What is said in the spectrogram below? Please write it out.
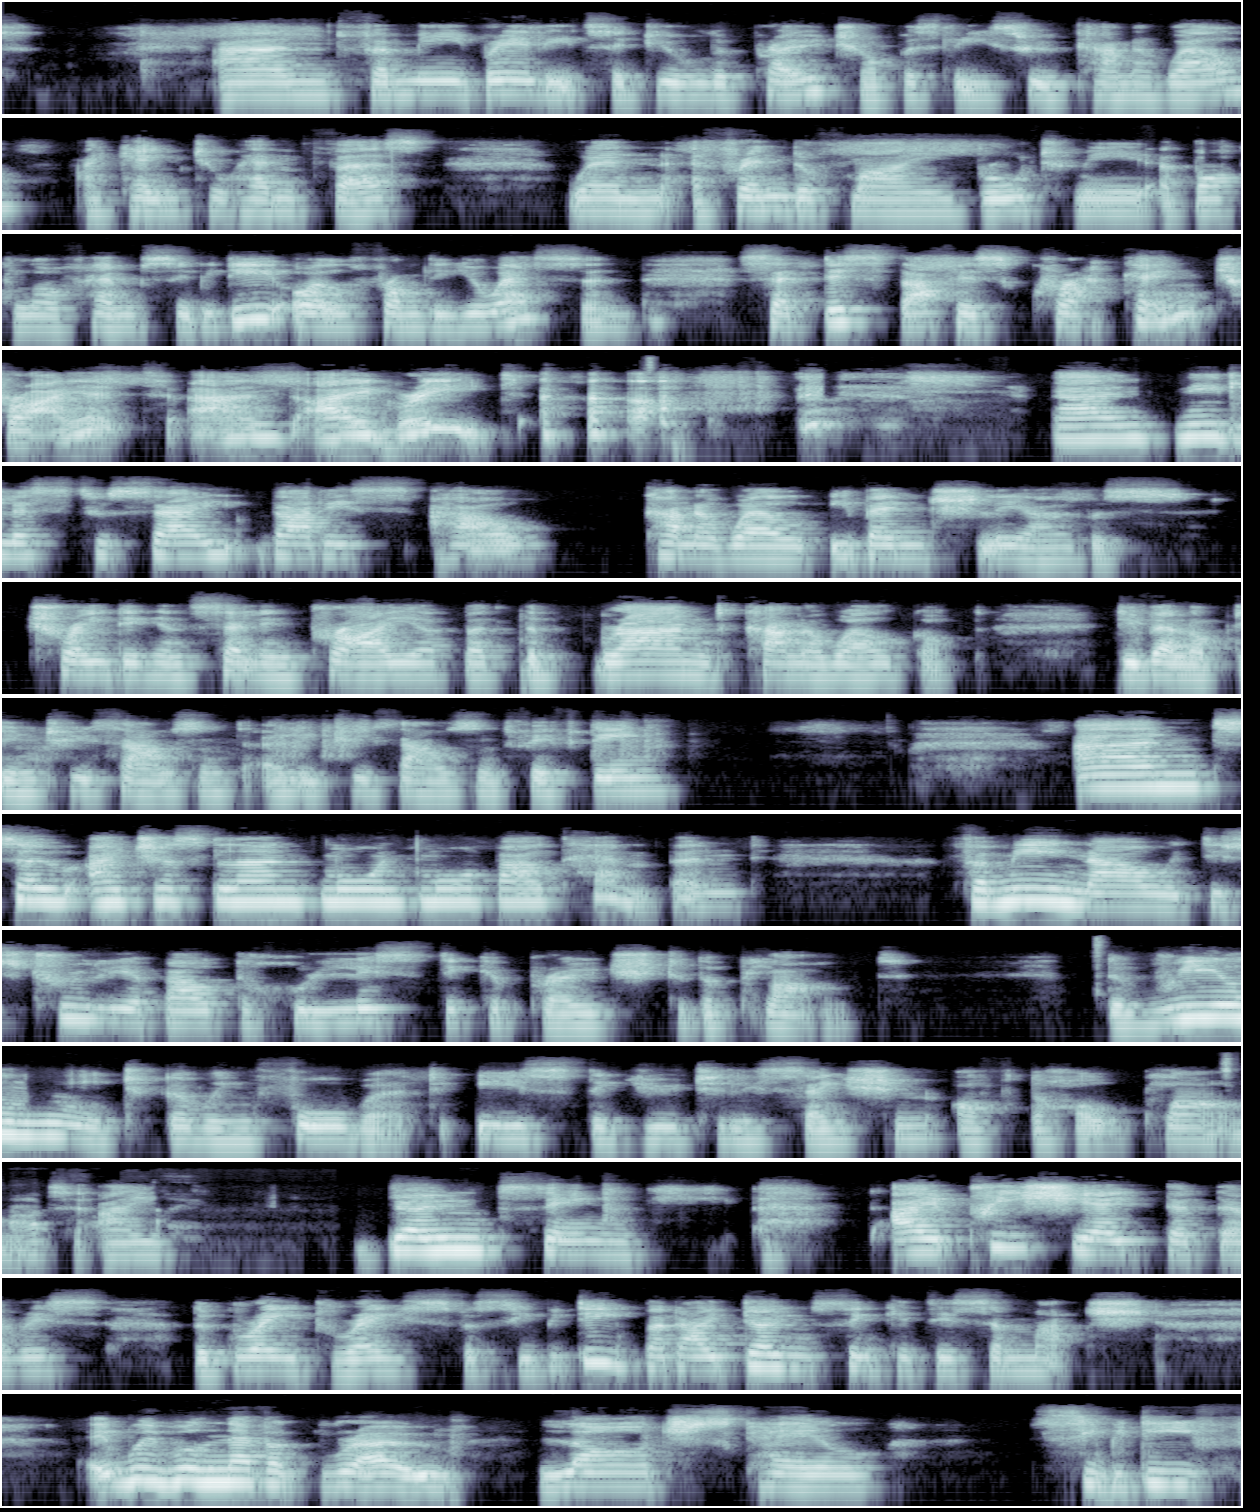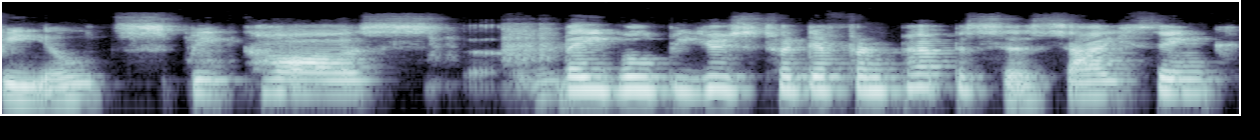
And for me, really, it's a dual approach. Obviously, through CanWell, I came to hemp first when a friend of mine brought me a bottle of hemp CBD oil from the US and said, This stuff is cracking, try it. And I agreed. and needless to say, that is how CanWell eventually I was trading and selling prior, but the brand CanWell got developed in 2000, early 2015. And so I just learned more and more about hemp. And for me now, it is truly about the holistic approach to the plant. The real need going forward is the utilization of the whole plant. I don't think, I appreciate that there is the great race for CBD, but I don't think it is a much, we will never grow large scale CBD fields because they will be used for different purposes. I think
